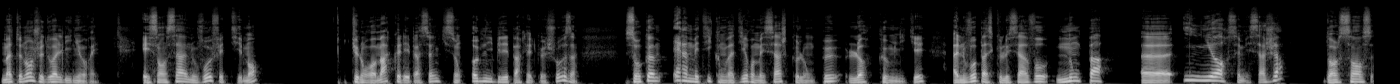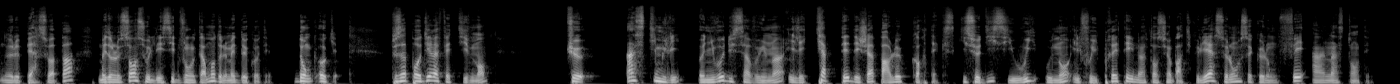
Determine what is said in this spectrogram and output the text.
maintenant je dois l'ignorer. Et sans ça, à nouveau, effectivement, que l'on remarque que les personnes qui sont omnibilées par quelque chose sont comme hermétiques, on va dire, au message que l'on peut leur communiquer. À nouveau, parce que le cerveau, non pas euh, ignore ce message-là, dans le sens ne le perçoit pas, mais dans le sens où il décide volontairement de le mettre de côté. Donc, ok. Tout ça pour dire effectivement que un stimuli au niveau du cerveau humain, il est capté déjà par le cortex, qui se dit si oui ou non il faut y prêter une attention particulière selon ce que l'on fait à un instant T.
